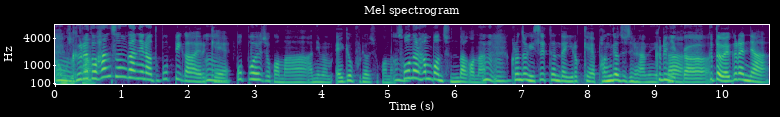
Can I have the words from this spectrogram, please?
음. 그래도 한순간이라도 뽀삐가 이렇게 음. 뽀뽀해 주거나 아니면 애교 부려 주거나 음. 손을 한 번 준다거나 음, 음. 그런 적이 있을 텐데 이렇게 반겨주지를 않으니까. 그러니까. 그때 왜 그랬냐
